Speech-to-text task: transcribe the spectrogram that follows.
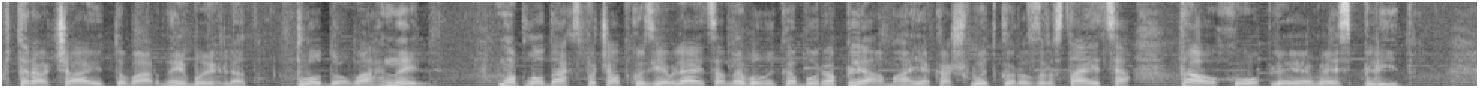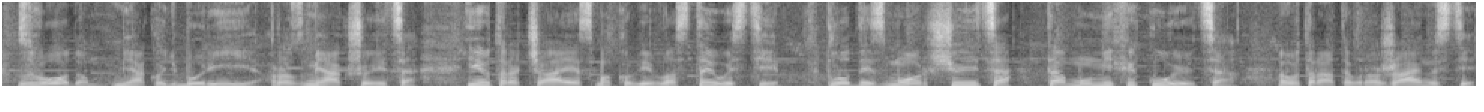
втрачають товарний вигляд. Плодова гниль. На плодах спочатку з'являється невелика бура пляма, яка швидко розростається та охоплює весь плід. Згодом м'якоть буріє, розм'якшується і втрачає смакові властивості. Плоди зморщуються та муміфікуються. а Втрати врожайності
